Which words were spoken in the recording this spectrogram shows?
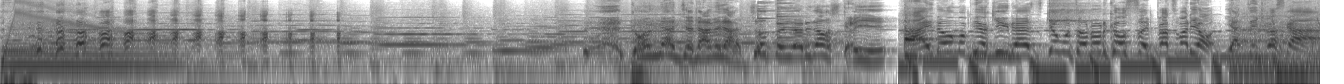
こんなんじゃダメだ。ちょっとやり直していい？はいどうもピオキングです。今日もトロールコースト一発マリオ。やっていきますか。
